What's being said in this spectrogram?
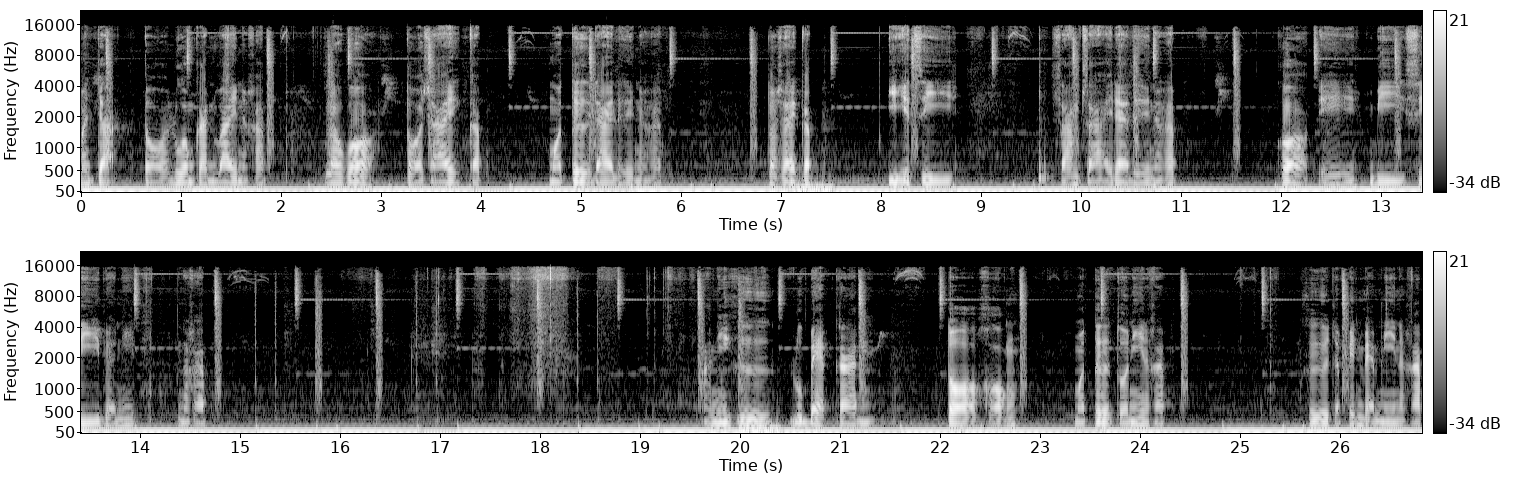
มันจะต่อรวมกันไว้นะครับ เราก็ต่อใช้กับมอเตอร์ได้เลยนะครับ ต่อใช้กับ ESC 3 สายได้เลยนะครับ ก็ A B C แบบนี้นะครับ อันนี้คือรูปแบบการต่อของมอเตอร์ตัวนี้นะครับ คือจะเป็นแบบนี้นะครับ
